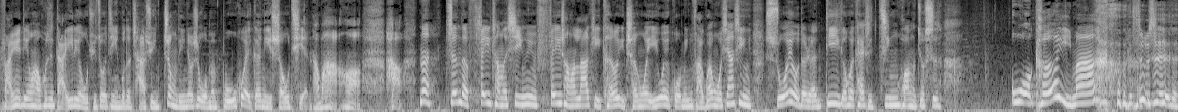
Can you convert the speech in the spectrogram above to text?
法院电话，或是打一六五去做进一步的查询。重点就是我们不会跟你收钱，好不好？哈，好，那真的非常的幸运，非常的 lucky，可以成为一位国民法官。我相信所有的人第一个会开始惊慌的就是。是。我可以吗？是不是？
